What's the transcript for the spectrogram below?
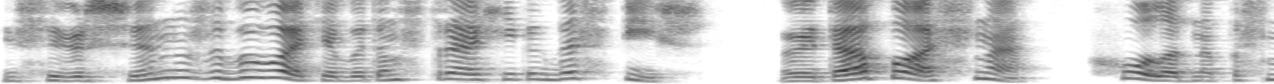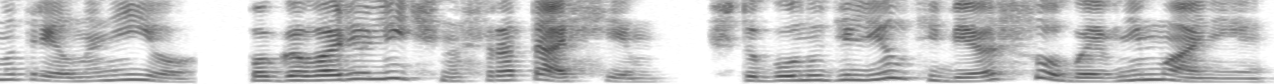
и совершенно забывать об этом страхе, когда спишь. Это опасно!» Холодно посмотрел на нее. «Поговорю лично с Ротасием, чтобы он уделил тебе особое внимание.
